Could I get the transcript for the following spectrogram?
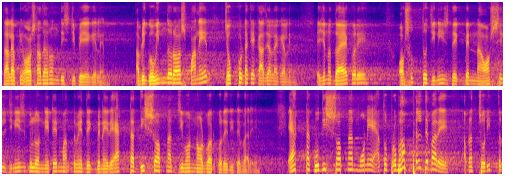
তাহলে আপনি অসাধারণ দৃষ্টি পেয়ে গেলেন। আপনি গোবিন্দ রস পানের চক্ষুটাকে কাজে লাগালেন। এই জন্য দয়া করে অশুদ্ধ জিনিস দেখবেন না, অশ্লীল জিনিসগুলো নেটের মাধ্যমে দেখবেন এর একটা দৃশ্য আপনার জীবন নড়বড় করে দিতে পারে। একটা কুদৃশ্য আপনার মনে এত প্রভাব ফেলতে পারে, আপনার চরিত্র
